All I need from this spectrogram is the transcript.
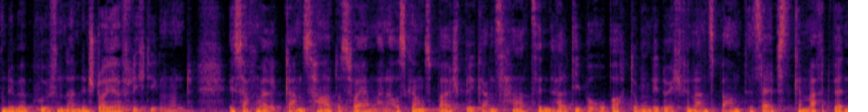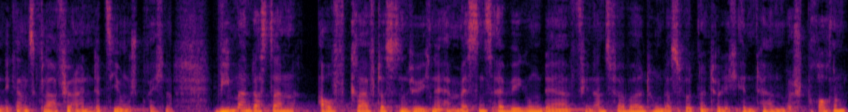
und überprüfen dann den Steuerpflichtigen. Und ich sag mal ganz hart, das war ja mein Ausgangsbeispiel, ganz hart sind halt die Beobachtungen, die durch Finanzbeamte selbst gemacht werden, die ganz klar für eine Hinterziehung sprechen. Wie man das dann aufgreift, das ist natürlich eine Ermessenserwägung der Finanzverwaltung. Das wird natürlich intern besprochen.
